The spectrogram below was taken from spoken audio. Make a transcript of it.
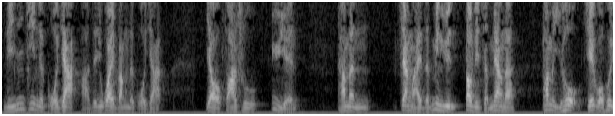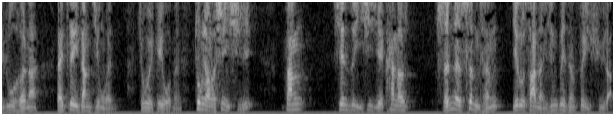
邻近的国家啊，这些外邦的国家要发出预言，他们将来的命运到底怎么样呢？他们以后结果会如何呢？在这一章经文就会给我们重要的信息。当先知以西结看到神的圣城耶路撒冷已经变成废墟了，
